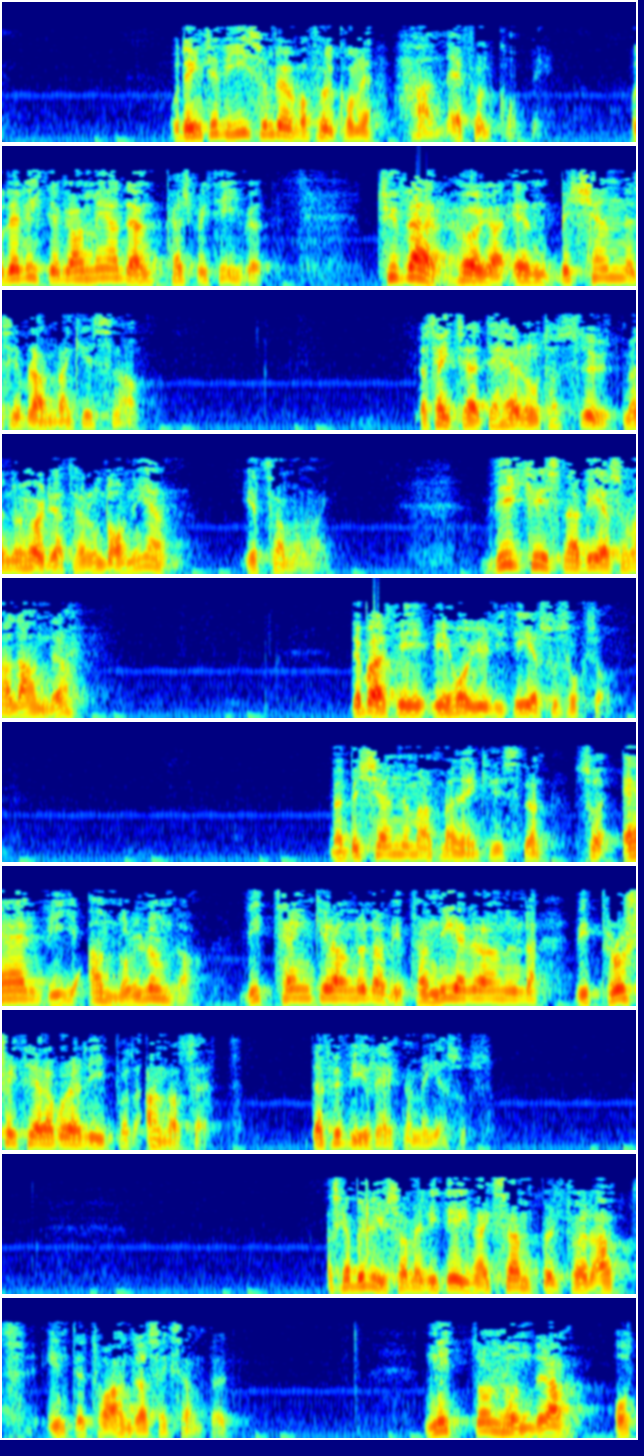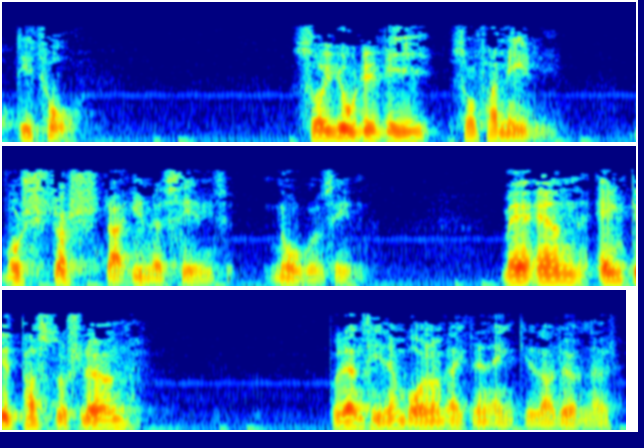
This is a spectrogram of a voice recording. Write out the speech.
Och det är inte vi som behöver vara fullkomliga. Han är fullkomlig. Och det är viktigt att vi har med det perspektivet. Tyvärr hör jag en bekännelse ibland bland kristna jag tänkte säga att det här har nog tagit slut men nu hörde jag det häromdagen igen i ett sammanhang. Vi kristna vi är som alla andra. Det är bara att vi, vi har ju lite Jesus också. Men bekänner man att man är en kristen så är vi annorlunda. Vi tänker annorlunda, vi planerar annorlunda vi projekterar våra liv på ett annat sätt. Därför vi räknar med Jesus. Jag ska belysa med lite egna exempel för att inte ta andras exempel. 1982 så gjorde vi som familj vår största investering någonsin. Med en enkel pastorslön. På den tiden var de verkligen enkla löner.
